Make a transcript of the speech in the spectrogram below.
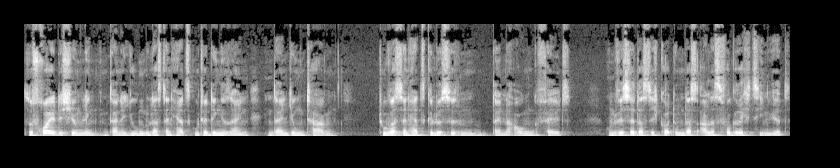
So freue dich, Jüngling, in deiner Jugend und lass dein Herz guter Dinge sein in deinen jungen Tagen. Tu, was dein Herz gelüstet und deine Augen gefällt. Und wisse, dass dich Gott um das alles vor Gericht ziehen wird.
